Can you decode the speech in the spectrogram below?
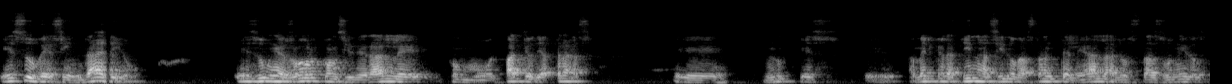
Es su vecindario. Es un error considerarle como el patio de atrás. Eh, es, eh, América Latina ha sido bastante leal a los Estados Unidos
